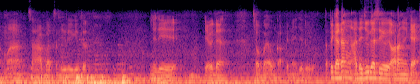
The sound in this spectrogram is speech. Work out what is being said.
sama sahabat sendiri gitu. Jadi ya udah coba ungkapin aja dulu. Tapi kadang ada juga sih orang yang kayak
